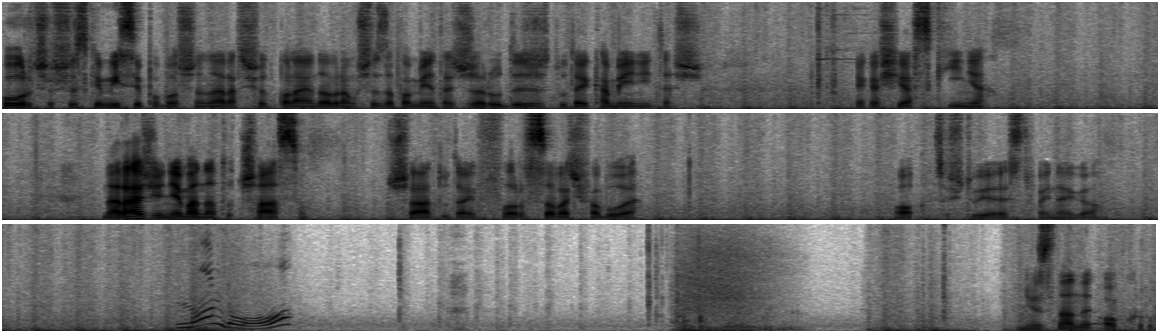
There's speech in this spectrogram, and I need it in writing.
Kurczę, wszystkie misje poboczne naraz się odpalają. Dobra, muszę zapamiętać, że rudy, że tutaj kamieni też. Jakaś jaskinia. Na razie nie ma na to czasu. Trzeba tutaj forsować fabułę. O, coś tu jest fajnego. Nieznany okrug.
